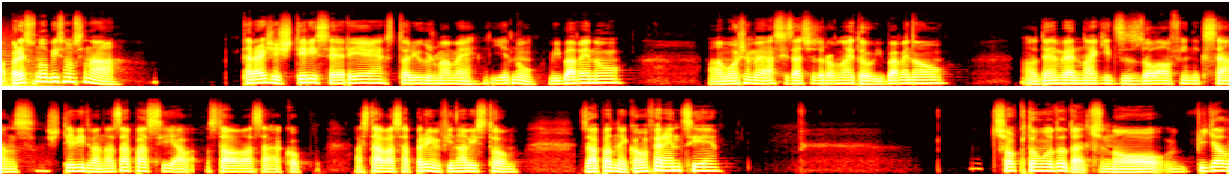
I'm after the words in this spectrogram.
A presunul by som sa na terajšie 4 série, z ktorých už máme jednu vybavenú a môžeme asi začať rovno aj tou vybavenou. Denver Nuggets zdolal Phoenix Suns 4-2 na zápasy a stáva sa, ako, a stáva sa prvým finalistom západnej konferencie. Čo k tomu dodať? No, videl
